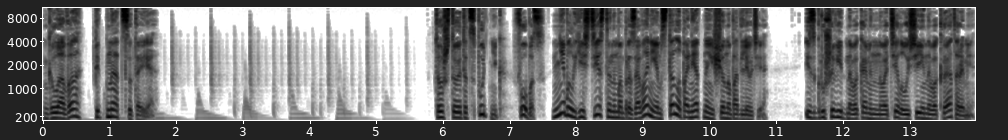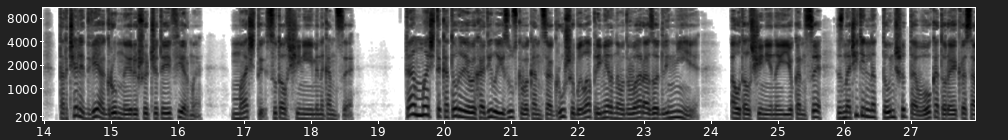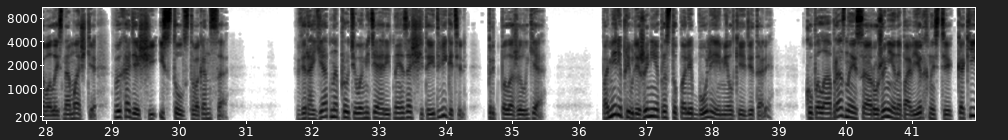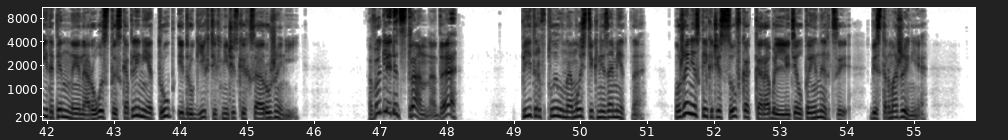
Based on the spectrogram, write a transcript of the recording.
Глава 15 То, что этот спутник, Фобос, не был естественным образованием, стало понятно еще на подлете. Из грушевидного каменного тела, усеянного кратерами, торчали две огромные решетчатые фермы, мачты с утолщениями на конце. Та мачта, которая выходила из узкого конца груши, была примерно в два раза длиннее — а утолщение на ее конце значительно тоньше того, которое красовалось на мачте, выходящей из толстого конца. «Вероятно, противометеоритная защита и двигатель», — предположил я. По мере приближения проступали более мелкие детали. Куполообразные сооружения на поверхности, какие-то пенные наросты, скопления труб и других технических сооружений. «Выглядит странно, да?» Питер вплыл на мостик незаметно. Уже несколько часов, как корабль летел по инерции — без торможения.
